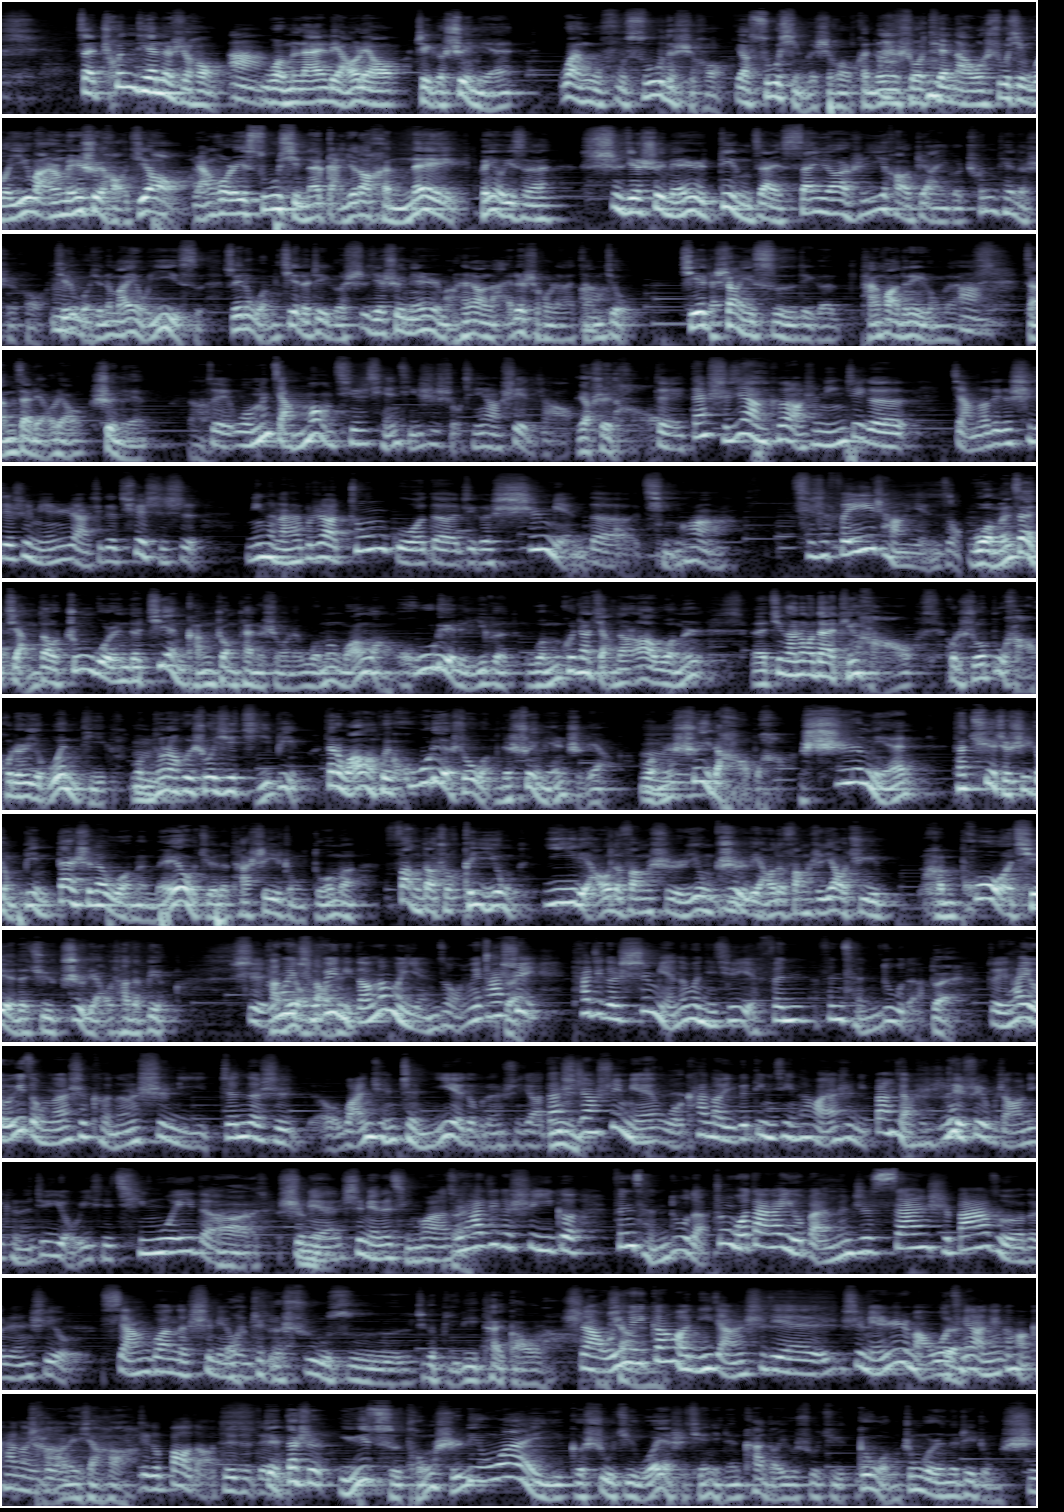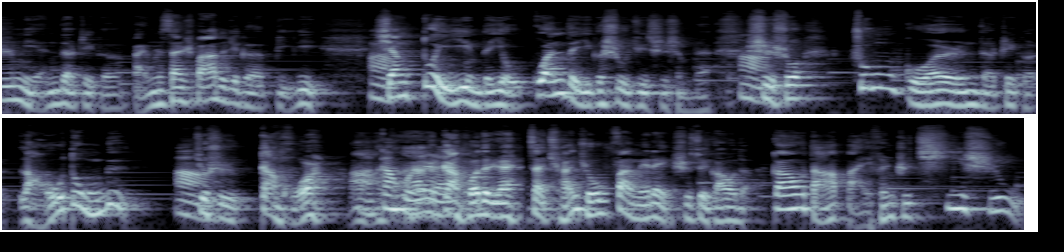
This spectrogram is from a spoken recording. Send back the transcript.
在春天的时候啊我们来聊聊这个睡眠。万物复苏的时候，要苏醒的时候，很多人说：“天哪，我苏醒，我一晚上没睡好觉，然后呢，一苏醒呢，感觉到很累，很有意思呢。”世界睡眠日定在三月二十一号这样一个春天的时候，其实我觉得蛮有意思。所以呢，我们借着这个世界睡眠日马上要来的时候呢，咱们就接着上一次这个谈话的内容呢，啊咱们再聊聊睡眠啊，对我们讲梦，其实前提是首先要睡得着。要睡得好。对，但实际上，柯老师，您这个讲到这个世界睡眠日啊，这个确实是您可能还不知道，中国的这个失眠的情况啊，其实非常严重。我们在讲到中国人的健康状态的时候呢，我们往往忽略了一个，我们会常讲到啊，我们呃健康状态挺好，或者说不好，或者是有问题，我们通常会说一些疾病，但是往往会忽略说我们的睡眠质量，我们睡得好不好。失眠它确实是一种病，但是呢，我们没有觉得它是一种多么放到说可以用医疗的方式、用治疗的方式要去很迫切的去治疗他的病。是因为除非你到那么严重，因为他睡他这个失眠的问题其实也分分程度的。对，对，它有一种呢是可能是你真的是呃完全整夜都不能睡觉，但实际上睡眠我看到一个定性，它好像是你半小时之内睡不着，你可能就有一些轻微的啊失失眠眠失眠的情况了。所以对它这个是一个分程度的。中国大概有百分之三十八左右的人是有相关的失眠，问题。这个数字这个比例太高了。是啊，我因为刚好你讲世界睡眠日嘛，我前两天刚好看到一个查了一下哈。这个报道，对对对对，但是与此同时，另外一个数据，我也是前几天看到一个数据，跟我们中国人的这种失眠的这个百分之三十八的这个比例相对应的有关的一个数据是什么呢？啊是说中国人的这个劳动率。啊就是干活儿啊干活的人干活的人在全球范围内是最高的，高达百分之七十五。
